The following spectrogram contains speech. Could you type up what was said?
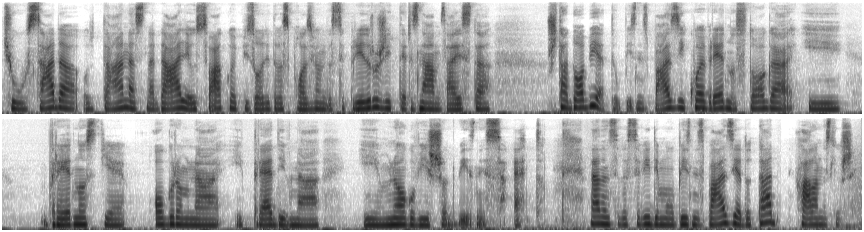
ću sada od danas nadalje u svakoj epizodi da vas pozivam da se pridružite jer znam zaista šta dobijate u biznis bazi i koja je vrednost toga i vrednost je ogromna i predivna i mnogo više od biznisa. Eto, nadam se da se vidimo u biznis bazi, a do tad hvala na slušanju.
